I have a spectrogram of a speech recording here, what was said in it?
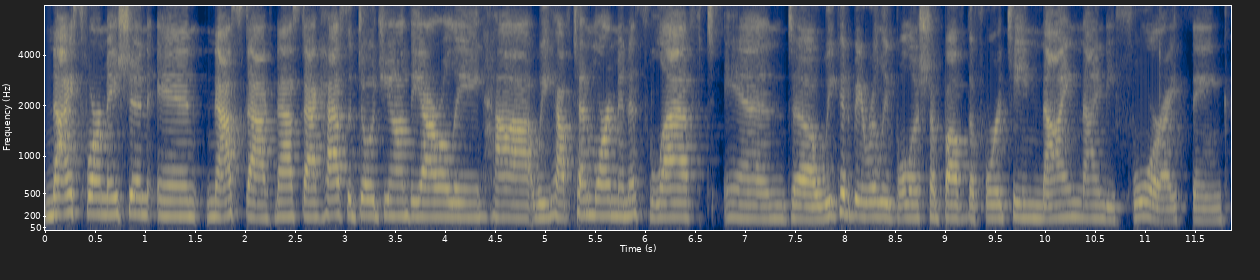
Nice formation in NASDAQ. NASDAQ has the doji on the hourly. We have 10 more minutes left and uh, we could be really bullish above the 14,994, I think.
